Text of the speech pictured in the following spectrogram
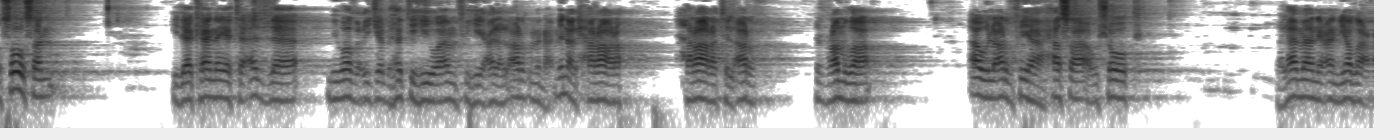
خصوصا إذا كان يتأذى بوضع جبهته وأنفه على الأرض من من الحرارة حرارة الأرض الرمضة أو الأرض فيها حصى أو شوك فلا مانع أن يضع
